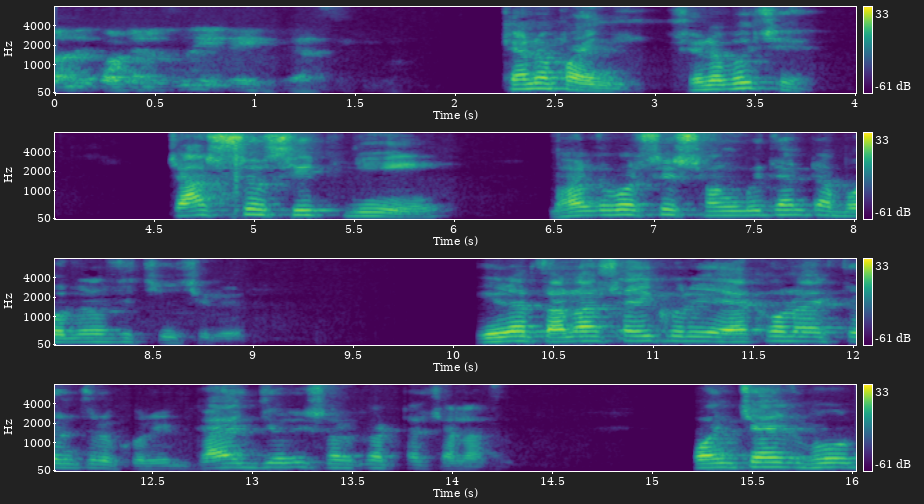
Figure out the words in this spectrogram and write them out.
তাদের পর্যালোচনায় এটাই উঠে কেন পায়নি? সেটা বলছে, চারশো সিট নিয়ে ভারতবর্ষের সংবিধানটা বদলাতে চেয়েছিল এরা তানাশাই করে এখন একতন্ত্র করে, গায়ের জোরে সরকারটা চালাতো। পঞ্চায়েত ভোট,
